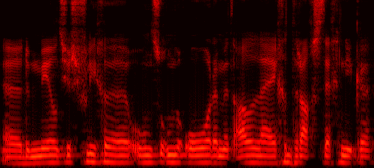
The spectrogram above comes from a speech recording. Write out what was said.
Uh, de mailtjes vliegen ons om de oren met allerlei gedragstechnieken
